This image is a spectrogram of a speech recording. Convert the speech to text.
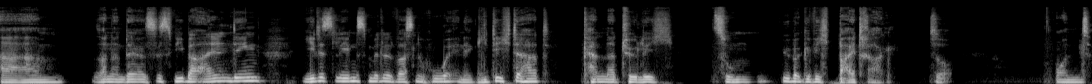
Ähm, sondern das ist wie bei allen Dingen. Jedes Lebensmittel, was eine hohe Energiedichte hat, kann natürlich zum Übergewicht beitragen. So. Und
